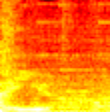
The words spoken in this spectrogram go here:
uh, you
